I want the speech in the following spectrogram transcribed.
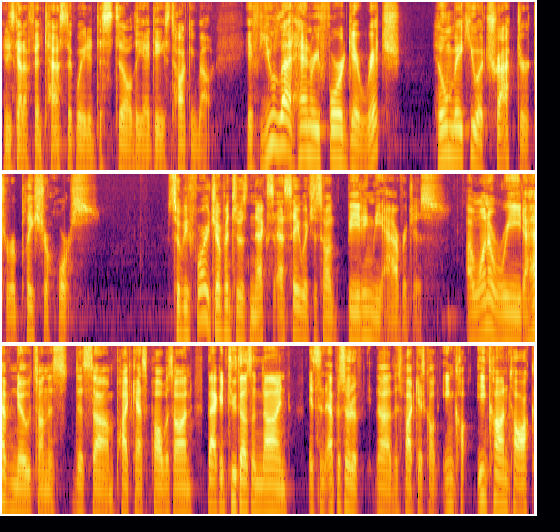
and he's got a fantastic way to distill the idea he's talking about. If you let Henry Ford get rich, he'll make you a tractor to replace your horse. So before I jump into his next essay, which is called Beating the Averages, I want to read. I have notes on this this um, podcast Paul was on back in 2009. It's an episode of uh, this podcast called EconTalk.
